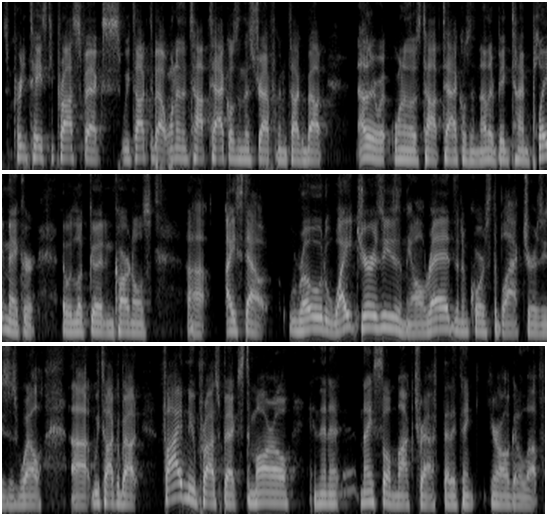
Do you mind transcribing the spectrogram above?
some pretty tasty prospects. We talked about one of the top tackles in this draft. We're going to talk about another one of those top tackles, another big time playmaker that would look good in Cardinals uh, iced out road white jerseys and the all reds, and of course the black jerseys as well. Uh, we talk about five new prospects tomorrow, and then a nice little mock draft that I think you're all going to love.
